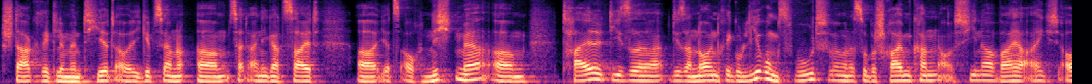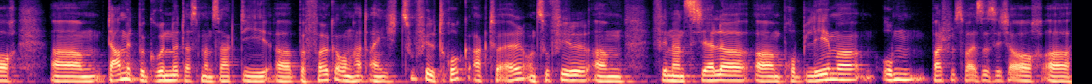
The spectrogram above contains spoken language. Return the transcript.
stark reglementiert, aber die gibt es ja ähm, seit einiger Zeit äh, jetzt auch nicht mehr. Ähm, Teil dieser, dieser neuen Regulierungswut, wenn man das so beschreiben kann, aus China war ja eigentlich auch ähm, damit begründet, dass man sagt, die äh, Bevölkerung hat eigentlich zu viel Druck aktuell und zu viel ähm, finanzielle ähm, Probleme, um beispielsweise sich auch äh,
